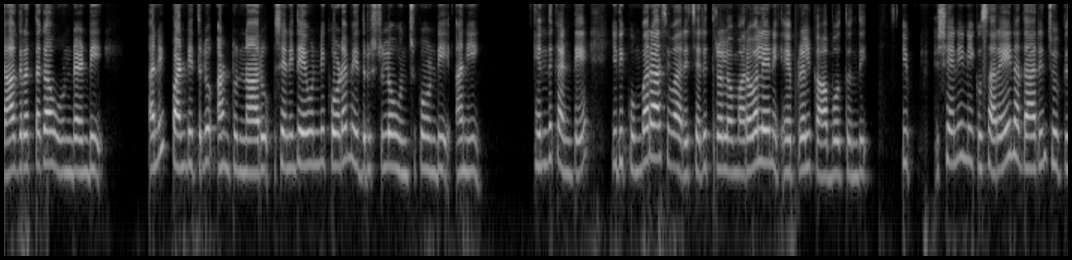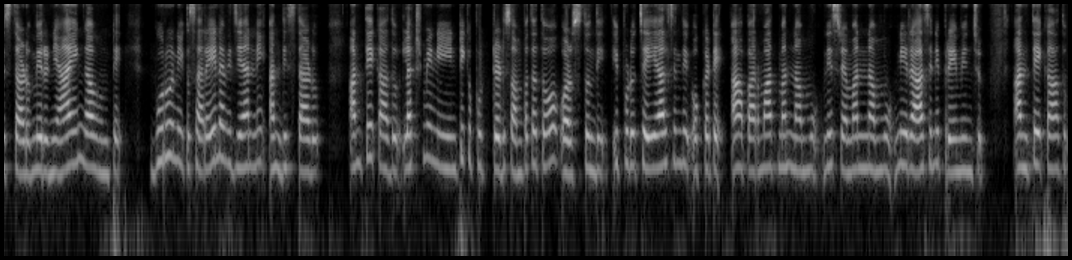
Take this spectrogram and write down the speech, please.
జాగ్రత్తగా ఉండండి అని పండితులు అంటున్నారు. శనిదేవుణ్ణి కూడా మీ దృష్టిలో ఉంచుకోండి అని. ఎందుకంటే ఇది కుంభరాశి వారి చరిత్రలో మరవలేని ఏప్రిల్ కాబోతుంది. శని నీకు సరైన దారిని చూపిస్తాడు. మీరు న్యాయంగా ఉంటే గురువు నీకు సరైన విజయాన్ని అందిస్తాడు. అంతేకాదు లక్ష్మి నీ ఇంటికి పుట్టడు. సంపదతో వస్తుంది. ఇప్పుడు చేయాల్సింది ఒక్కటే. ఆ పరమాత్మను నమ్ము నీ శ్రమను నమ్ము నీ రాశిని ప్రేమించు. అంతేకాదు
